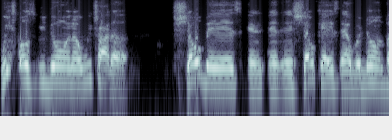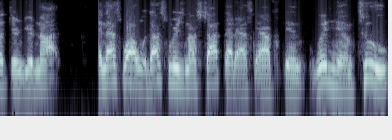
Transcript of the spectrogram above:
we supposed to be doing, or we try to showbiz and, and, and showcase that we're doing, but you're not. And that's why that's the reason I shot that Ask African with him too,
